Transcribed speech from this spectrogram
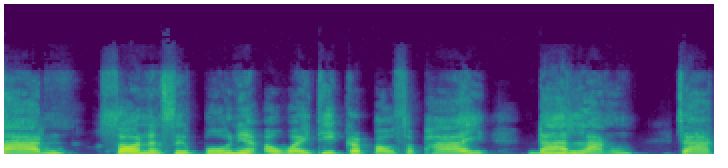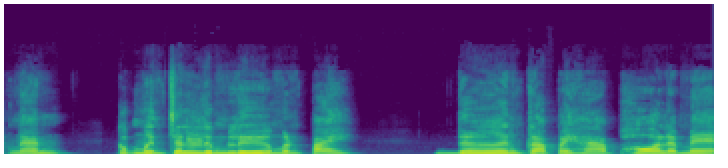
สาร ซ่อนหนังสือโป๊เนี่ยเอาไว้ที่กระเป๋าสะพาย ด้านหลัง จากนั้นก็เหมือนจะลืมลืมมันไป เดินกลับไปหาพ่อและแม่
